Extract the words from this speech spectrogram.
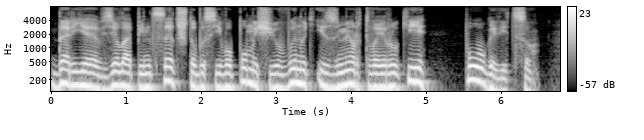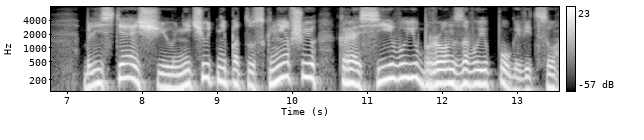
Дарья взяла пинцет, чтобы с его помощью вынуть из мертвой руки пуговицу. Блестящую, ничуть не потускневшую, красивую бронзовую пуговицу.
